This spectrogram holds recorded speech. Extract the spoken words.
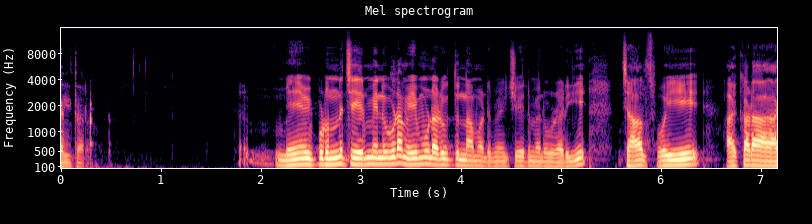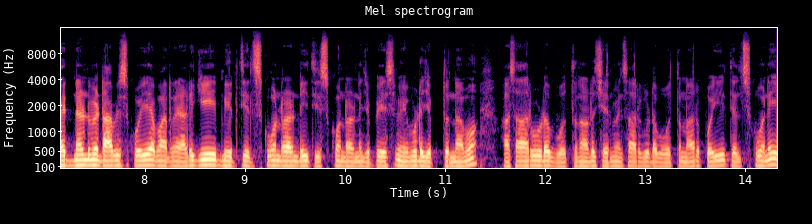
వెళ్తారు? మేము ఇప్పుడున్న చైర్మన్ కూడా మేము కూడా అడుగుతున్నామండి. మేము చైర్మన్ కూడా అడిగి చార్ల్స్ పోయి అక్కడ అడ్మిట్ ఆఫీస్కి పోయి మరి అడిగి మీరు తెలుసుకొని రండి తీసుకొని రండి అని చెప్పేసి మేము కూడా చెప్తున్నాము. ఆ సార్ కూడా పోతున్నాడు చైర్మన్ సార్ కూడా పోతున్నారు. పోయి తెలుసుకొని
